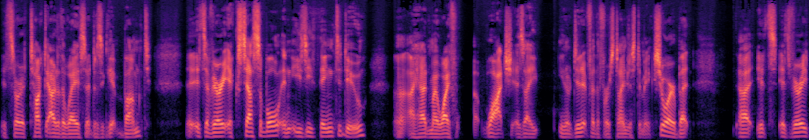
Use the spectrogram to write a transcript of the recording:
it's sort of tucked out of the way so it doesn't get bumped. It's a very accessible and easy thing to do. Uh, I had my wife watch as I, you know, did it for the first time just to make sure, but uh, it's it's very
